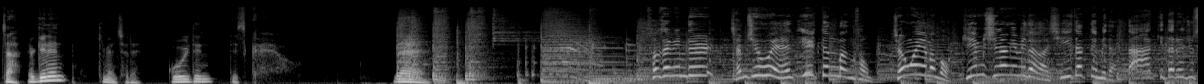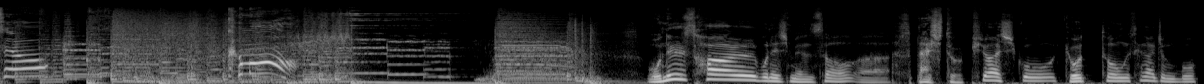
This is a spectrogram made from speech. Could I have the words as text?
자, 여기는 김현철의 골든 디스크예요. 네. 잠시 후엔 1등 방송 정화의 망곡 김신영입니다가 시작됩니다. 딱 기다려주세요. 컴온! 오늘 설 보내시면서 아, 날씨도 필요하시고 교통, 생활 정보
